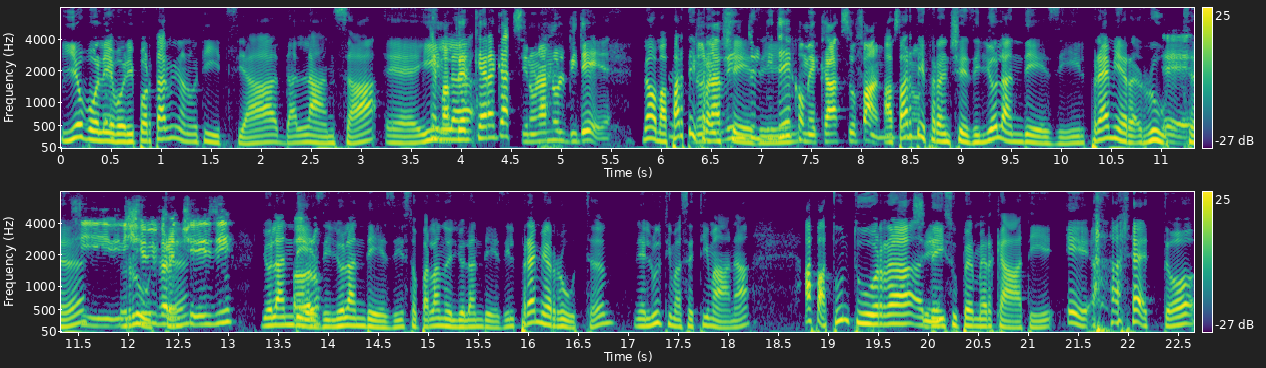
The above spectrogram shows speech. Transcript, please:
io volevo riportarvi una notizia dall'ANSA. eh, il... Eh, ma perché ragazzi non hanno il bidet? No, ma a parte i non francesi. avendo il bidet come cazzo fanno? A parte no? i francesi, gli olandesi, il premier Rutte, Eh, sì, Rutte, francesi? Gli olandesi, Paolo? gli olandesi, sto parlando degli olandesi, il premier Rutte nell'ultima settimana ha fatto un tour Sì. dei supermercati e ha detto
